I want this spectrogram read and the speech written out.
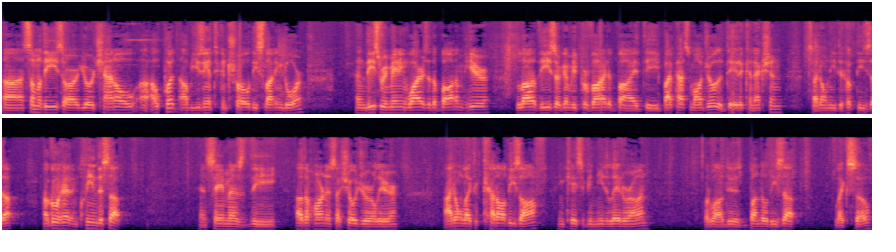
Uh, some of these are your channel uh, output. I'll be using it to control the sliding door. And these remaining wires at the bottom here, a lot of these are going to be provided by the bypass module, the data connection, so I don't need to hook these up. I'll go ahead and clean this up. And same as the other harness I showed you earlier, I don't like to cut all these off in case if you need it later on. But what I'll do is bundle these up like so.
